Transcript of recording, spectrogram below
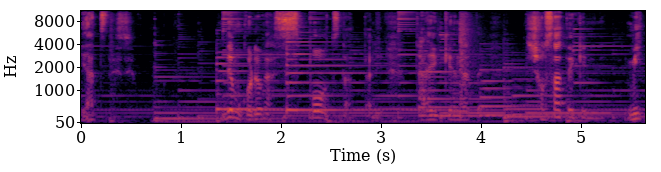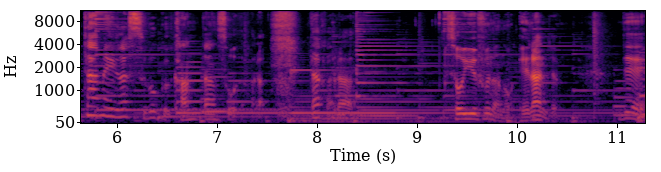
やつですよ。でもこれがスポーツだったり体験だったり所作的に、見た目がすごく簡単そうだからだからそういう風なのを選んじゃう。で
